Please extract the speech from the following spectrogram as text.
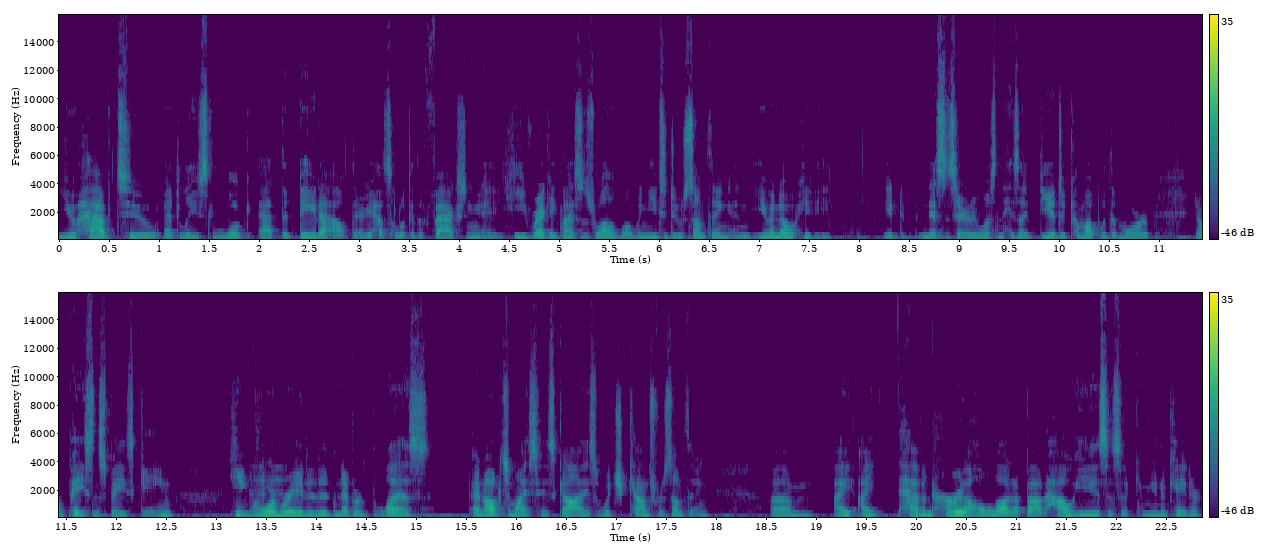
you have to at least look at the data out there. You have to look at the facts, and he recognizes well. Well, we need to do something, and even though he, it necessarily wasn't his idea to come up with a more, you know, pace and space game, he incorporated it nevertheless and optimized his guys, which counts for something. Um, I I haven't heard a whole lot about how he is as a communicator,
